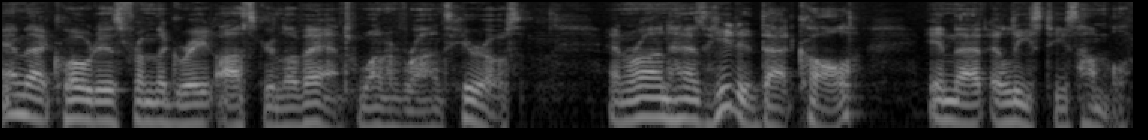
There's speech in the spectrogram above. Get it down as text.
And that quote is from the great Oscar Levant, one of Ron's heroes. And Ron has heeded that call in that at least he's humble.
